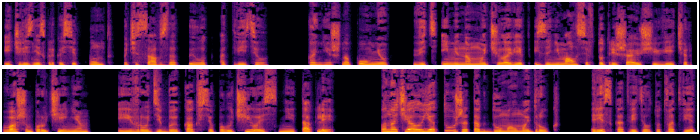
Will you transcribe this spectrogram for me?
и через несколько секунд, почесав затылок, ответил. «Конечно, помню, ведь именно мой человек и занимался в тот решающий вечер вашим поручением. И вроде бы как все получилось, не так ли? Поначалу я тоже так думал, мой друг, резко ответил тот в ответ,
